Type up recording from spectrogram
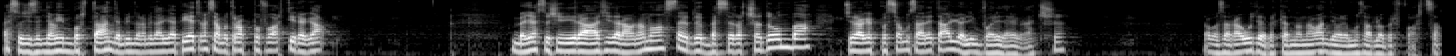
Adesso ci sentiamo importanti, abbiamo vinto la medaglia pietra, siamo troppo forti, raga. Beh, adesso ci, dirà, ci darà una mossa che dovrebbe essere roccia tomba. Ci dirà che possiamo usare taglio all'infuori delle match. Dopo sarà utile perché andando avanti dovremo usarlo per forza.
